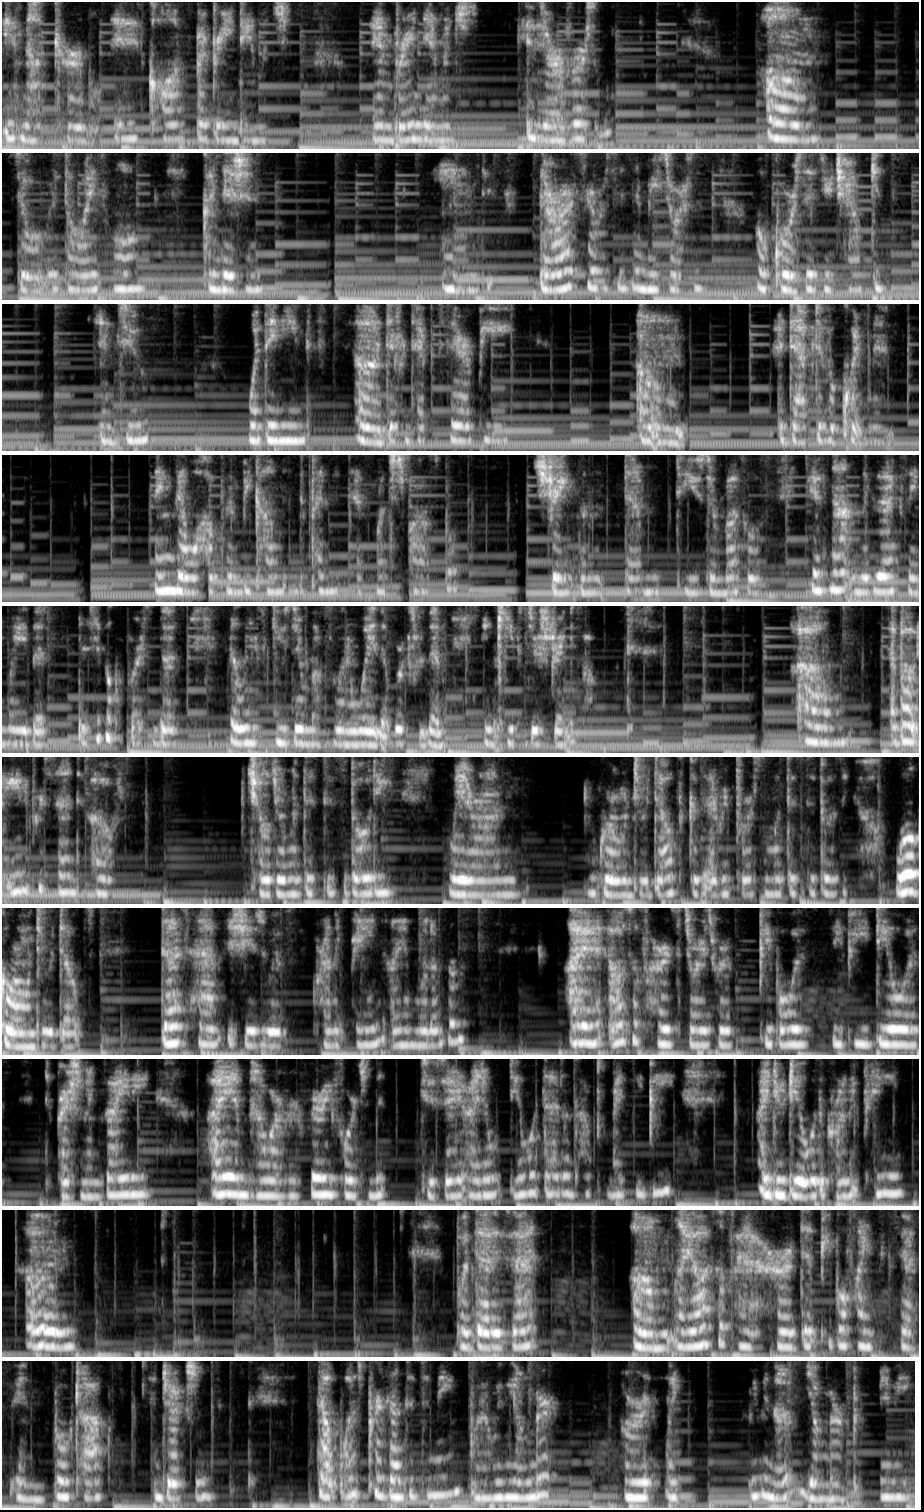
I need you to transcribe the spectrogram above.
is not curable. It is caused by brain damage, and brain damage is irreversible. Um, so it's a lifelong condition, and there are services and resources, of course, as your child gets into what they need, uh, different type of therapy, um, adaptive equipment, things that will help them become independent as much as possible, strengthen them to use their muscles, if not in the exact same way that the typical person does, at least use their muscles in a way that works for them and keeps their strength up. Um, about 80% of children with this disability later on grow into adults because every person with this disability will grow into adults does have issues with chronic pain i am one of them I also have heard stories where people with CP deal with depression, anxiety. I am, however, very fortunate to say I don't deal with that on top of my CP. I do deal with the chronic pain. Um, but that is that. Um, I also heard that people find success in Botox injections. That was presented to me when I was younger, or like maybe not younger, but maybe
